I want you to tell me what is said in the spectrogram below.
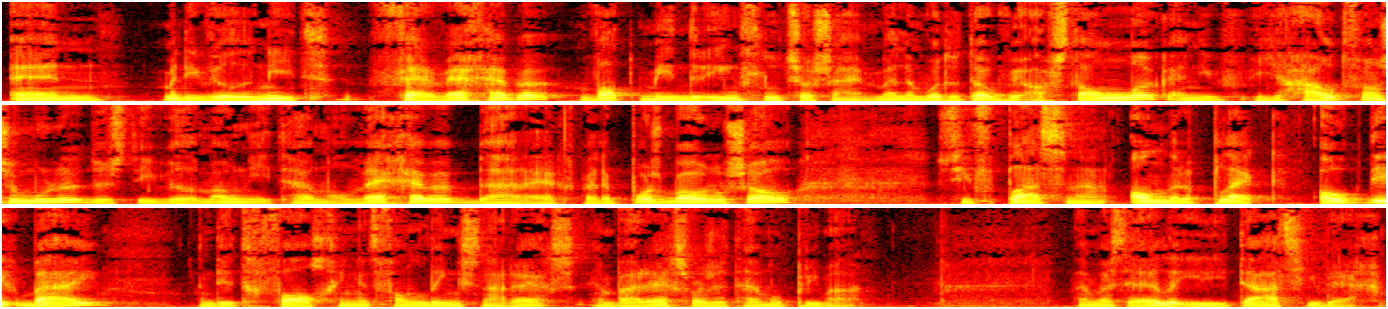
En maar die wilde niet ver weg hebben, wat minder invloed zou zijn. Maar dan wordt het ook weer afstandelijk en die, houdt van zijn moeder, dus die wil hem ook niet helemaal weg hebben, daar ergens bij de postbode of zo. Dus die verplaatste naar een andere plek, ook dichtbij. In dit geval ging het van links naar rechts en bij rechts was het helemaal prima. Dan was de hele irritatie weg.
